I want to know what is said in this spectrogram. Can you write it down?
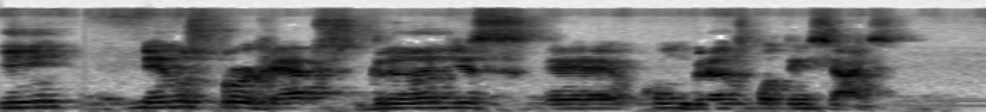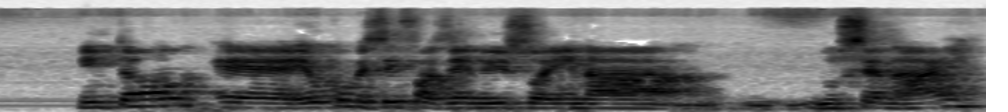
e menos projetos grandes é, com grandes potenciais. Então, é, eu comecei fazendo isso aí na, no Senai,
